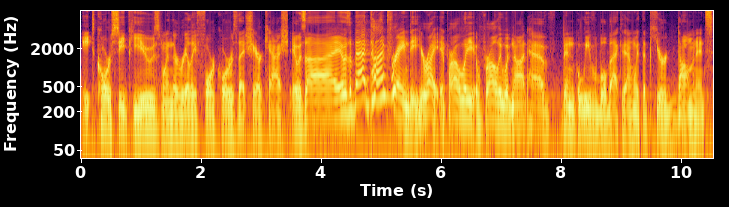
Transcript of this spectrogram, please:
eight-core CPUs when they're really four cores that share cache. It was uh, it was a bad time for AMD. You're right. It probably it probably would not have been believable back then with the pure dominance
